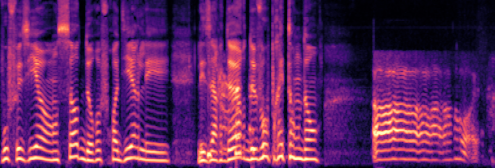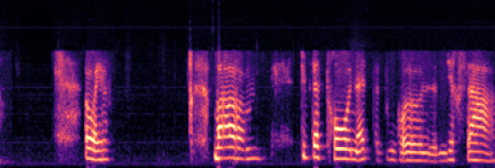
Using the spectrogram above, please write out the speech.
vous faisiez en sorte de refroidir les, les ardeurs de vos prétendants. Oh, ouais. Oui. Bah, euh, je suis peut-être trop honnête pour euh, dire ça.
